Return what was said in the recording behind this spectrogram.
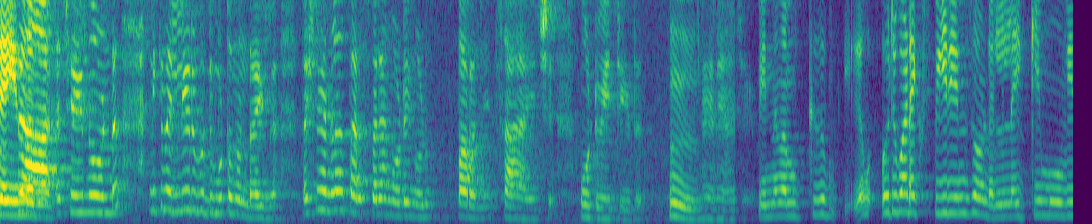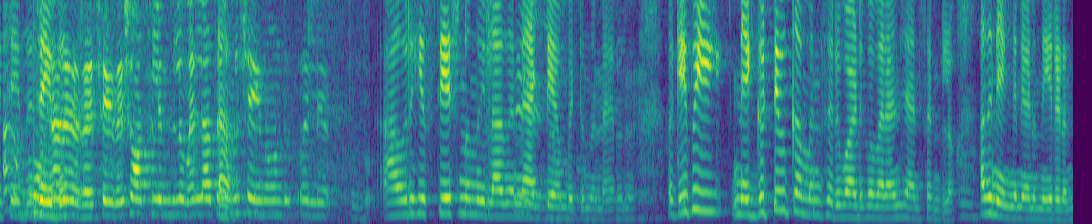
ചെയ്യുന്നതുകൊണ്ട് എനിക്ക് വലിയൊരു ബുദ്ധിമുട്ടൊന്നും ഉണ്ടായില്ല. പക്ഷെ ഞങ്ങൾ പരസ്പരം അങ്ങോട്ടും ഇങ്ങോട്ടും പറഞ്ഞ് സഹായിച്ച് മോട്ടിവേറ്റ് ചെയ്ത് പിന്നെ നമുക്ക് ഒരുപാട് എക്സ്പീരിയൻസ് ഉണ്ടല്ലോ ലൈക്ക് ഈ മൂവി ചെയ്ത് ചെയ്ത്. ഷോർട്ട് ഫിലിംസിലും എല്ലാത്തിലും നമ്മൾ ചെയ്യുന്നതുകൊണ്ട് വലിയ ആ ഒരു ഹെസിറ്റേഷൻ ഒന്നും ഇല്ലാതെ തന്നെ ആക്ട് ചെയ്യാൻ പറ്റുന്നുണ്ടായിരുന്നു. ഓക്കെ ഇപ്പൊ ഈ നെഗറ്റീവ് കമന്റ്സ് ഒരുപാട് ഇപ്പൊ വരാൻ ചാൻസ് ഉണ്ടല്ലോ. അതിനെ എങ്ങനെയാണ് നേരിടാൻ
